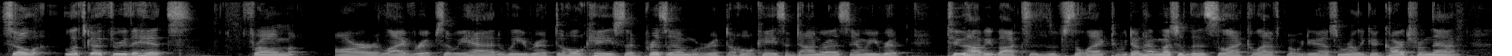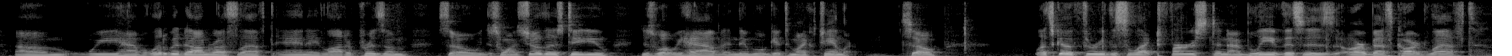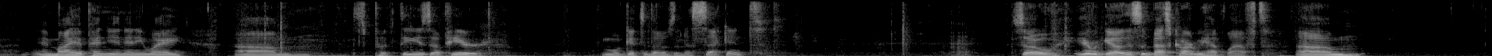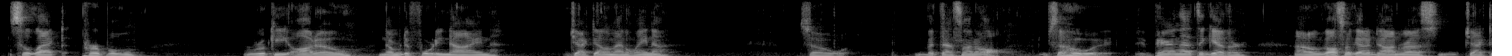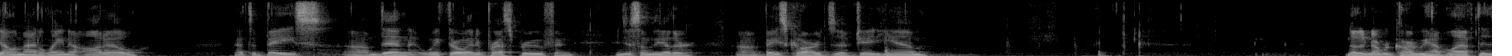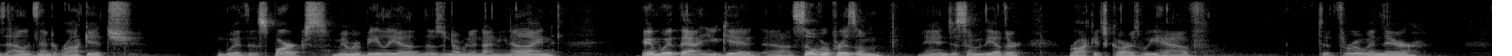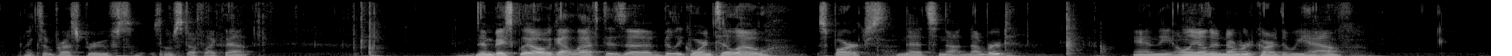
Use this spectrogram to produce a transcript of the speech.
So let's go through the hits from our live rips that we had. We ripped a whole case of Prism, we ripped a whole case of Donruss, and we ripped two hobby boxes of Select. We don't have much of the Select left, but we do have some really good cards from that. Um, we have a little bit of Donruss left and a lot of Prism. So we just want to show those to you, just what we have, and then we'll get to Michael Chandler. So let's go through the Select first, and I believe this is our best card left, in my opinion, anyway. Um, Let's put these up here, and we'll get to those in a second. So here we go. This is the best card we have left. Um, select purple rookie auto number to 49 Jack Della Maddalena. So, but that's not all. So pairing that together, uh, we've also got a Donruss Jack Della Maddalena auto. That's a base. Um, then we throw in a press proof and, and just some of the other uh, base cards of JDM. Another numbered card we have left is Alexander Rakic with the Sparks memorabilia. Those are numbered to 99. And with that, you get uh, Silver Prism and just some of the other Rakic's cards we have to throw in there, like some press proofs, some stuff like that. Then basically all we got left is a Billy Quarantillo Sparks that's not numbered. And the only other numbered card that we have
